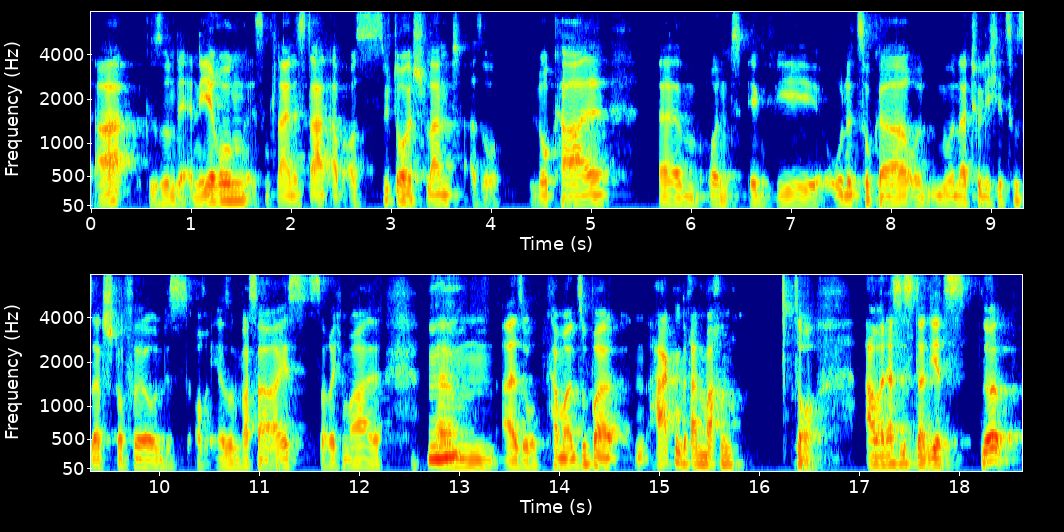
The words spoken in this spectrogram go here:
Ja, gesunde Ernährung ist ein kleines Start-up aus Süddeutschland, also lokal ähm, und irgendwie ohne Zucker und nur natürliche Zusatzstoffe und ist auch eher so ein Wassereis, sag ich mal. Mhm. Ähm, also kann man super einen Haken dran machen. So, aber das ist dann jetzt, ne,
